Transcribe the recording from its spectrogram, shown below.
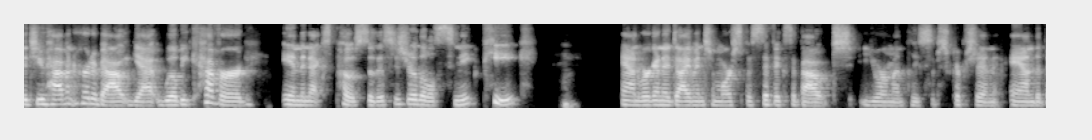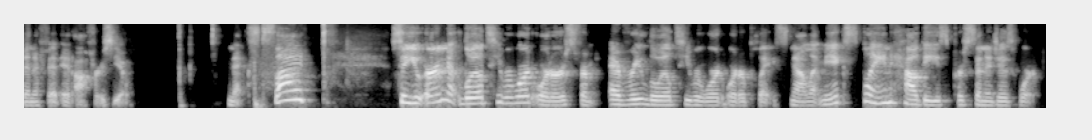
that you haven't heard about yet will be covered in the next post. So, this is your little sneak peek, and we're going to dive into more specifics about your monthly subscription and the benefit it offers you. Next slide. So you earn loyalty reward orders from every loyalty reward order place. Now let me explain how these percentages work.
